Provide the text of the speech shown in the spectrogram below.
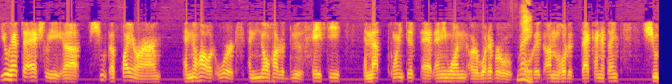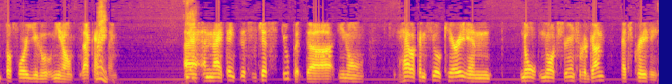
you have to actually uh, shoot a firearm and know how it works and know how to do the safety and not point it at anyone or whatever, Right. load it, unload it, that kind of thing. Shoot before you, you know, that kind Right. of thing. Uh, and I think this is just stupid. Uh, you know, have a concealed carry and no no experience with a gun. That's crazy.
